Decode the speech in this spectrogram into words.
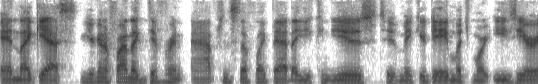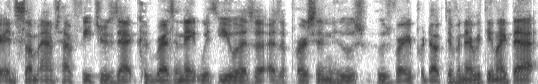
And like, yes, you're gonna find like different apps and stuff like that that you can use to make your day much more easier. And some apps have features that could resonate with you as a as a person who's who's very productive and everything like that.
